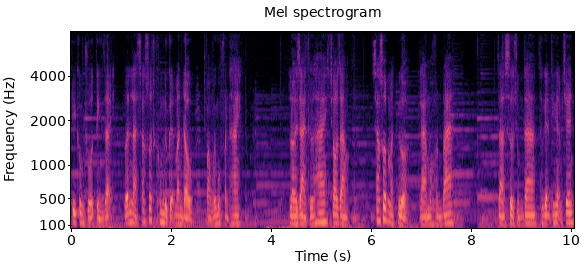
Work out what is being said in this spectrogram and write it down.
khi công chúa tỉnh dậy vẫn là xác suất không điều kiện ban đầu bằng với 1 phần 2. Lời giải thứ hai cho rằng xác suất mặt ngửa là 1 phần 3. Giả sử chúng ta thực hiện thí nghiệm trên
